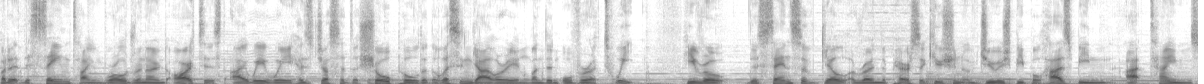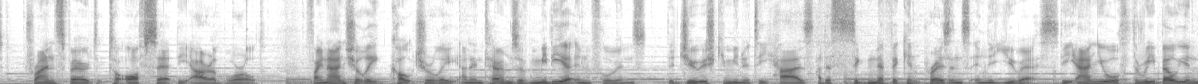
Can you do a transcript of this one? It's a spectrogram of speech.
But at the same time, world-renowned artist Ai Weiwei has just had a show pulled at the Lisson Gallery in London over a tweet. He wrote, The sense of guilt around the persecution of Jewish people has been, at times, transferred to offset the Arab world. Financially, culturally, and in terms of media influence, the Jewish community has had a significant presence in the US. The annual $3 billion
